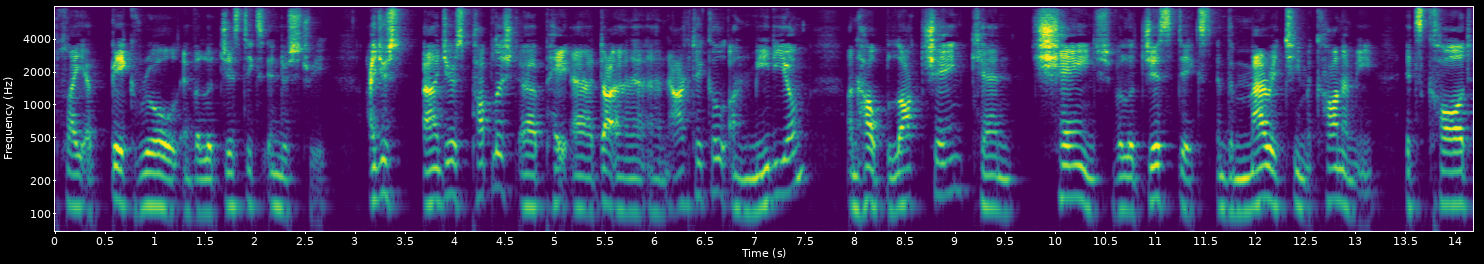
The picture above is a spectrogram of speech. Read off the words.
play a big role in the logistics industry. I just I just published a an article on Medium on how blockchain can change the logistics in the maritime economy. It's called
